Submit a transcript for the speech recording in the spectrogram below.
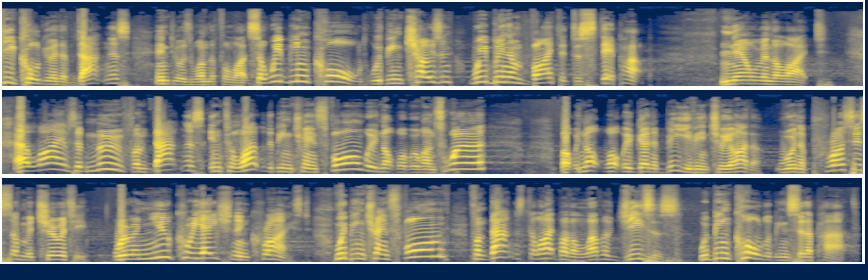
He called you out of darkness into His wonderful light. So we've been called, we've been chosen, we've been invited to step up. Now we're in the light. Our lives have moved from darkness into light. We've been transformed. We're not what we once were, but we're not what we're going to be eventually either. We're in a process of maturity. We're a new creation in Christ. We've been transformed from darkness to light by the love of Jesus. We've been called, we've been set apart.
